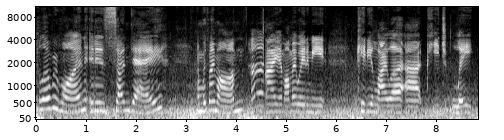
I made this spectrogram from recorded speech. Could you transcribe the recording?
Hello, everyone. It is Sunday. I'm with my mom. I am on my way to meet Katie and Lila at Peach Lake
